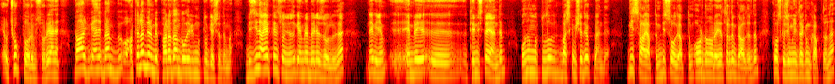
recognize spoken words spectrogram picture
E, çok doğru bir soru. Yani daha yani ben hatırlamıyorum bir paradan dolayı bir mutluluk yaşadığımı. Biz yine ayak tenisi oynuyorduk Emre Belezoğlu'yla. Ne bileyim e, Emre'yi e, teniste yendim. Onun mutluluğu başka bir şey de yok bende. Bir sağ yaptım, bir sol yaptım. Oradan oraya yatırdım kaldırdım. Koskoca milli takım kaptanı.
